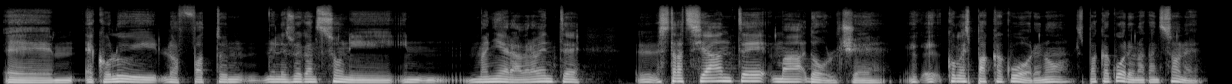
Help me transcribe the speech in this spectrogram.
E, ehm, ecco, lui lo ha fatto nelle sue canzoni in maniera veramente eh, straziante ma dolce, e, e come Spaccacuore, no? Spaccacuore è una canzone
